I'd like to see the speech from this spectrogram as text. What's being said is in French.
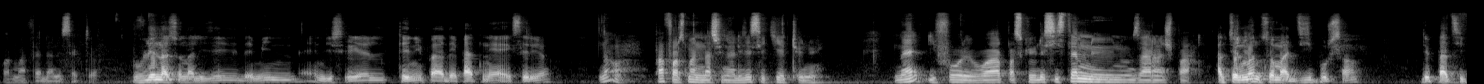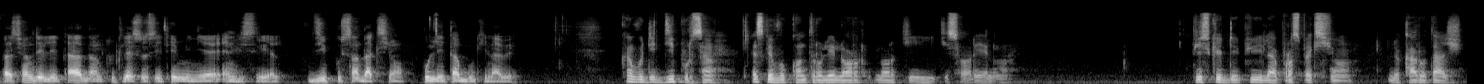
format fait dans le secteur. Vous voulez nationaliser des mines industrielles tenues par des partenaires extérieurs? Non, pas forcément nationaliser ce qui est tenu. Mais il faut revoir parce que le système ne nous arrange pas. Actuellement, nous sommes à 10% de participation de l'État dans toutes les sociétés minières industrielles. 10% d'action pour l'État burkinabé. Quand vous dites 10%, est-ce que vous contrôlez l'or, qui, qui sort réellement? Puisque depuis la prospection, le carottage,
